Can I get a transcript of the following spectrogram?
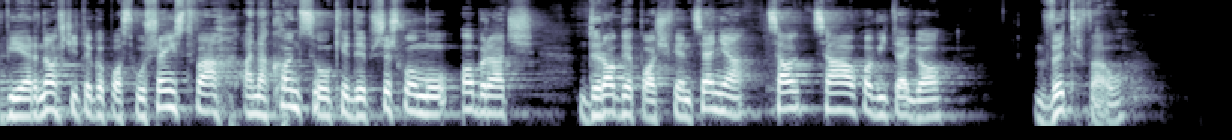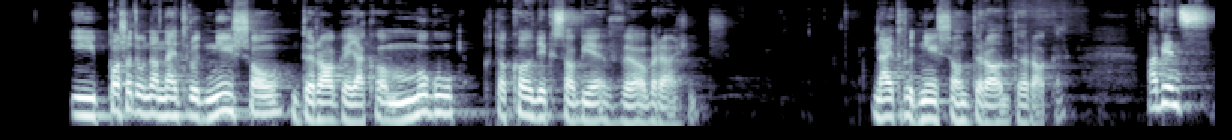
wierności, tego posłuszeństwa, a na końcu, kiedy przyszło mu obrać drogę poświęcenia całkowitego, wytrwał i poszedł na najtrudniejszą drogę, jaką mógł ktokolwiek sobie wyobrazić. Najtrudniejszą dro drogę. A więc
